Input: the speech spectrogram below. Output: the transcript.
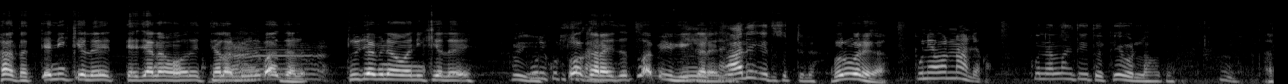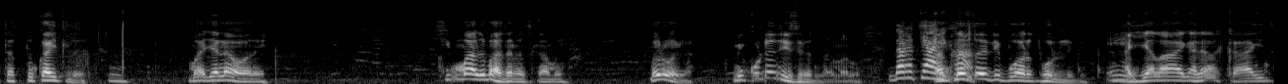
हा तर त्यांनी केलंय त्याच्या नावावर आहे, त्याला मिळून बाद झालं. तुझ्या बी नावाने केलंय. कुठे तो करायचं तो बी हे करायचं. आले की इथं सुट्टीला? बरोबर आहे का? पुण्यावर ना आले का? पुण्याला नाही ते इथं केवडला होतं. आता तू हं. माझ्या नावावर आहे. ही माझं बाजाराचं काम आहे. बरोबर का? मी कुठेच विसरत नाही माणूस. दराची आली ती पोर थोरले मी ह्याला ऐकायला काहीच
